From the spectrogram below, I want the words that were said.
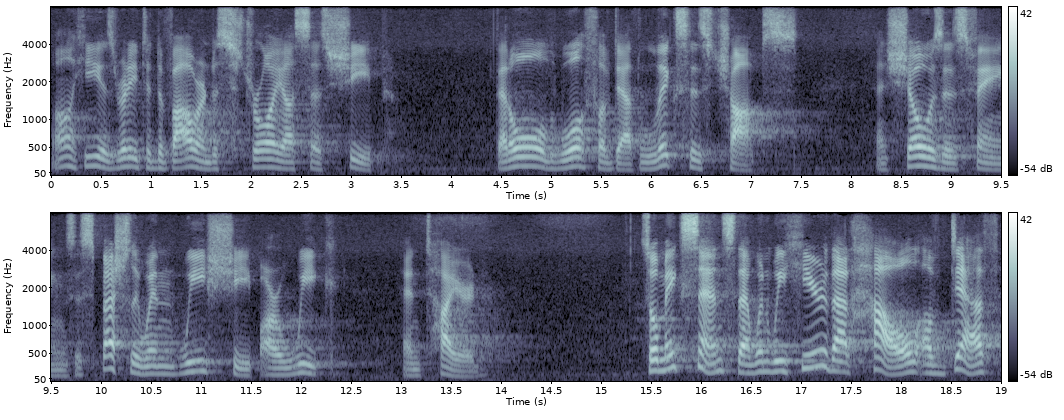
well, he is ready to devour and destroy us as sheep. That old wolf of death licks his chops and shows his fangs, especially when we sheep are weak and tired. So it makes sense that when we hear that howl of death,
